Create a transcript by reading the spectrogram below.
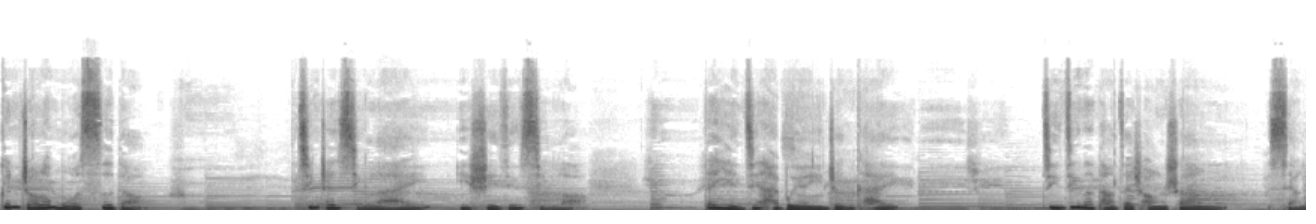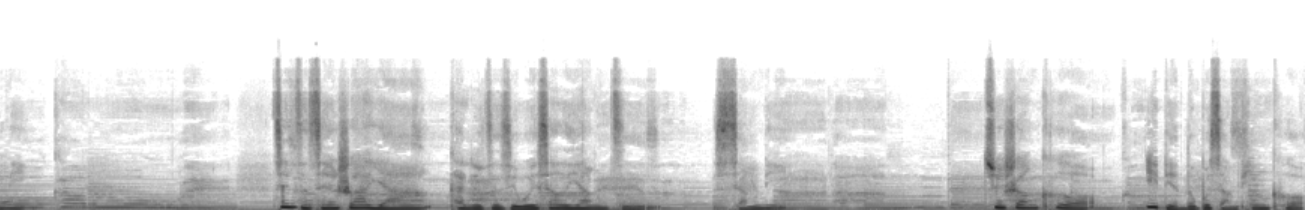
跟着了魔似的。清晨醒来，意识已经醒了，但眼睛还不愿意睁开，静静的躺在床上想你。镜子前刷牙，看着自己微笑的样子，想你。去上课。一点都不想听课，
